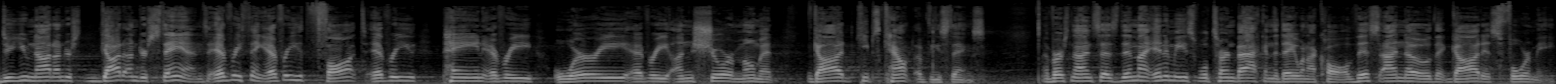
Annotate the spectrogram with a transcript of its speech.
Do you not understand? God understands everything, every thought, every pain, every worry, every unsure moment God keeps count of these things. Verse 9 says, Then my enemies will turn back in the day when I call. This I know that God is for me.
